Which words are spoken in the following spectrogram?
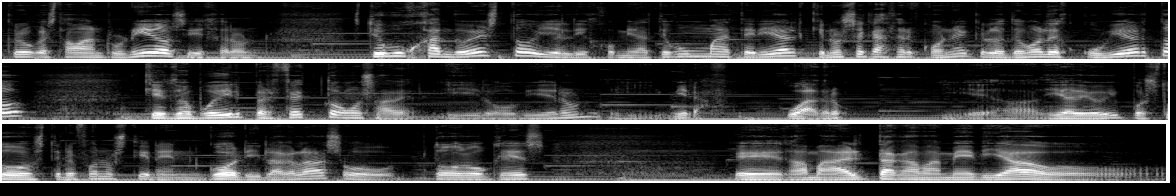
creo que estaban reunidos y dijeron, estoy buscando esto, y él dijo, mira, tengo un material que no sé qué hacer con él, que lo tengo descubierto, que te puede ir perfecto, vamos a ver. Y lo vieron y mira, cuadro. Y a día de hoy, pues todos los teléfonos tienen Gorilla Glass o todo lo que es eh, gama alta, gama media o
